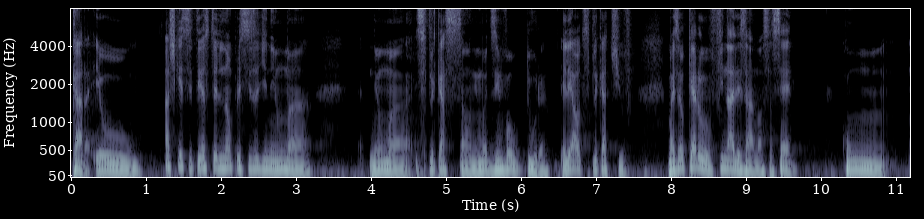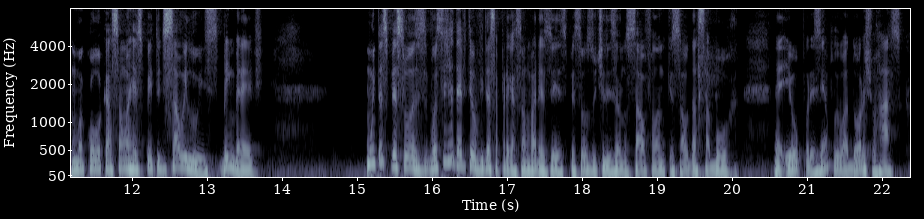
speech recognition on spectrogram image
Cara, eu acho que esse texto ele não precisa de nenhuma nenhuma explicação, nenhuma desenvoltura. Ele é autoexplicativo. Mas eu quero finalizar a nossa série com uma colocação a respeito de sal e luz, bem breve. Muitas pessoas, você já deve ter ouvido essa pregação várias vezes, pessoas utilizando sal, falando que o sal dá sabor. né? Eu, por exemplo, eu adoro churrasco.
